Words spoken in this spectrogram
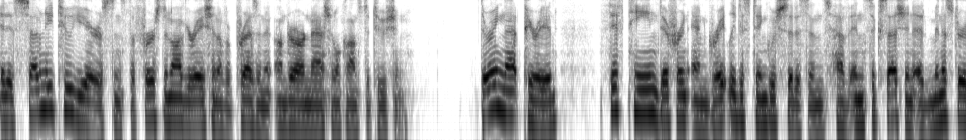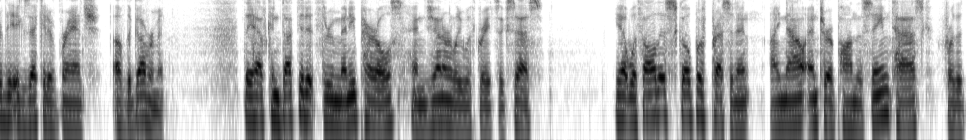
It is 72 years since the first inauguration of a president under our national constitution. During that period, 15 different and greatly distinguished citizens have in succession administered the executive branch of the government. They have conducted it through many perils and generally with great success. Yet, with all this scope of precedent, I now enter upon the same task for the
